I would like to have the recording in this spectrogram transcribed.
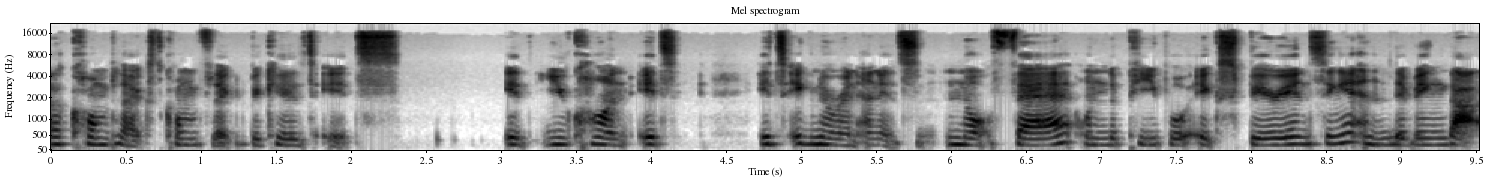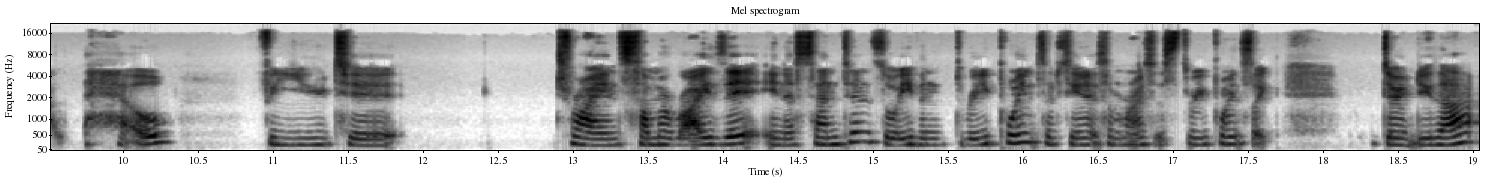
a complex conflict because it's it you can't it's it's ignorant and it's not fair on the people experiencing it and living that hell for you to try and summarize it in a sentence or even three points. I've seen it summarized as three points. Like, don't do that.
